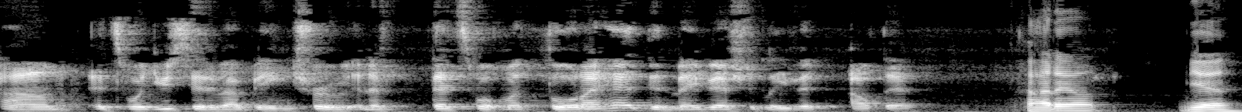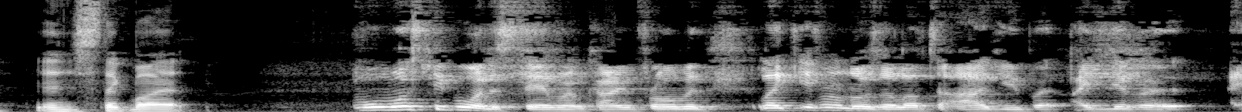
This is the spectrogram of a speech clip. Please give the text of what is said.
Um, it's what you said about being true, and if that's what my thought I had, then maybe I should leave it out there. Hard out. Yeah. And just stick by it. Well, most people understand where I'm coming from, and like everyone knows, I love to argue, but I never. I,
